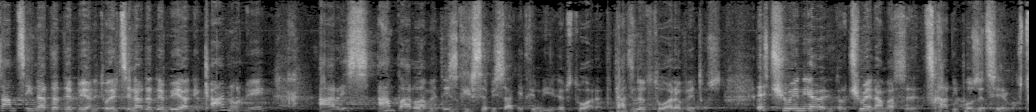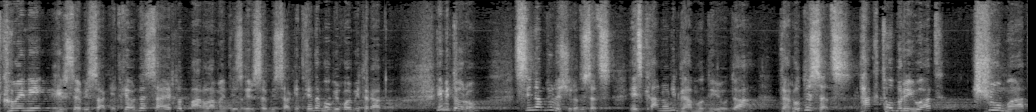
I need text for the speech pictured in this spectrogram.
სამწინადადებიანი თუ ერთწინადადებიანი კანონი არის ამ პარლამენტის ღირსების საკითხი მიიღებს თუ არა და დაძლევთ თუ არა ვეტოს. ეს ჩვენი არ არის, რომ ჩვენ ამასე ცხადი პოზიცია გვაქვს. თქვენი ღირსების საკითხია და საერთოდ პარლამენტის ღირსების საკითხია და მოგიყვებით რატო? იმიტომ რომ სინამდვილეში, როდესაც ეს კანონი გამოდიოდა და როდესაც ფაქტობრივად ჩუმად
